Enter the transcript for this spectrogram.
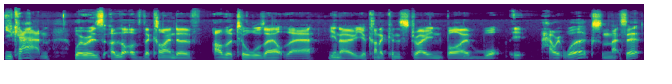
you can. Whereas a lot of the kind of other tools out there, you know, you're kind of constrained by what it, how it works, and that's it.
